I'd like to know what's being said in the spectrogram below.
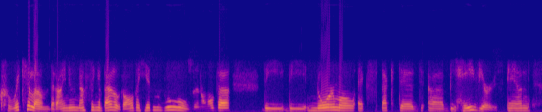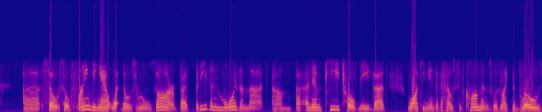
curriculum that I knew nothing about, all the hidden rules and all the the the normal expected uh, behaviors and uh, so so finding out what those rules are, but but even more than that, um, an MP told me that walking into the House of Commons was like the bros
